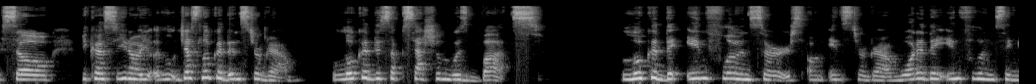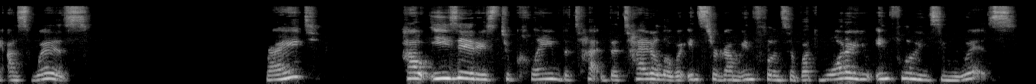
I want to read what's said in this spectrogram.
So, because, you know, just look at Instagram, look at this obsession with butts look at the influencers on Instagram. What are they influencing us with? Right? How easy it is to claim the, the title of an Instagram influencer, but what are you influencing with?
